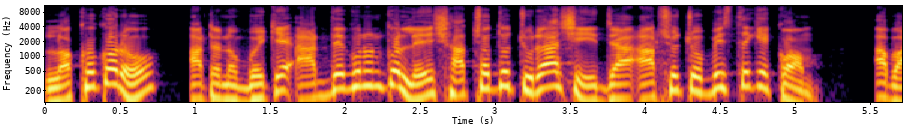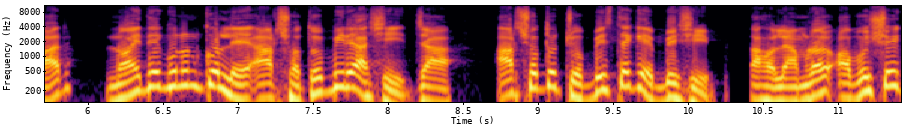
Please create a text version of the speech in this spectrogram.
লক্ষ্য করো, আটানব্বইকে আট দিয়ে গুণন করলে সাতশত চুরাশি, যা আটশো চব্বিশ থেকে কম। আবার নয় দিয়ে গুণন করলে আটশত বিরাশি, যা আটশত চব্বিশ থেকে বেশি। তাহলে আমরা অবশ্যই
